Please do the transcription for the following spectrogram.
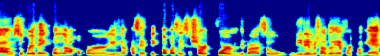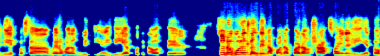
um, super thankful nga ako for, yun nga, kasi TikTok kasi sa short form, di ba? So, hindi rin masyado effort mag-edit, basta meron ka lang witty idea, put it out there. So, nagulat lang din ako na parang, shocks, finally, ito,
